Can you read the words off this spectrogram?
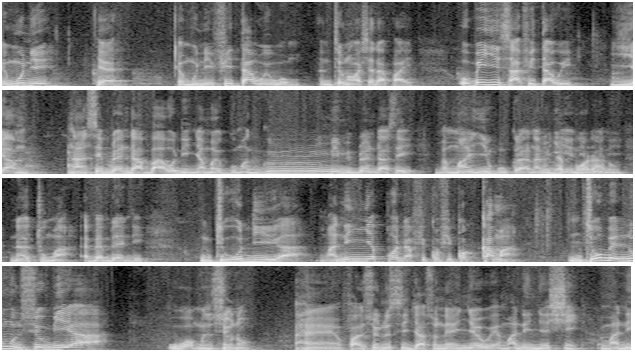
ɛmu nie Hwɛ, ɛmu ne fitawe wom nti na ɔhyɛ da pae. Wobɛyi saa fitawe yam nanse Brenda ba a ɔde nyama agu ma grrrr Mimi, Brenda se, manyi ho koraa na mede ɛne w'ani na atom a ɛbɛ blendi nti wodi a ma no nyɛ pɔda fikɔfikɔ kama nti wobɛnum nsuo biara a Wɔm nsuo no, hɛn, fa nsuo no si gya so na nyɛw mma no nyɛ hyi, mma no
